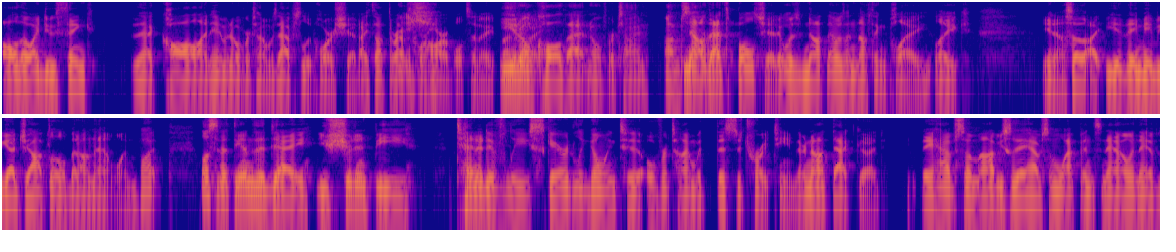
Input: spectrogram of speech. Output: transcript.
although I do think that call on him in overtime was absolute horseshit. I thought the refs were horrible tonight. You don't way. call that in overtime. I'm sorry. No, that's bullshit. It was not. That was a nothing play. Like, you know, so I, they maybe got jobbed a little bit on that one. But listen, at the end of the day, you shouldn't be tentatively, scaredly going to overtime with this Detroit team. They're not that good. They have some, obviously, they have some weapons now, and they have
